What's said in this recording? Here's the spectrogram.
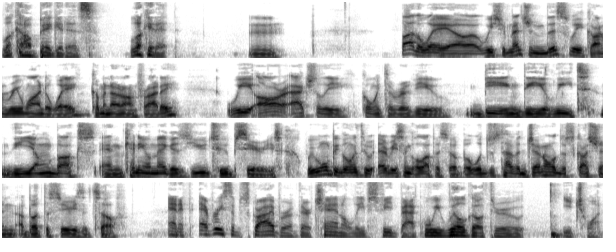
look how big it is. Look at it. By the way, uh, we should mention this week on Rewind Away, coming out on Friday, we are actually going to review Being the Elite, the Young Bucks, and Kenny Omega's YouTube series. We won't be going through every single episode, but we'll just have a general discussion about the series itself. And if every subscriber of their channel leaves feedback, we will go through each one.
